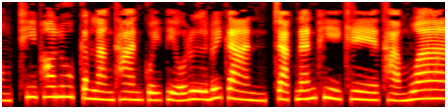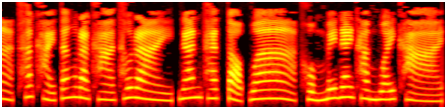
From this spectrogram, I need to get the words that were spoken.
ง ที่พ่อลูกกำลังทานก๋วยเตี๋ยวเรือด้วยกัน จากนั้นพีเคถามว่าถ้าขายตั้งราคาเท่าไหร่ ด้านแพทตอบว่า ผมไม่ได้ทำไว้ขาย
